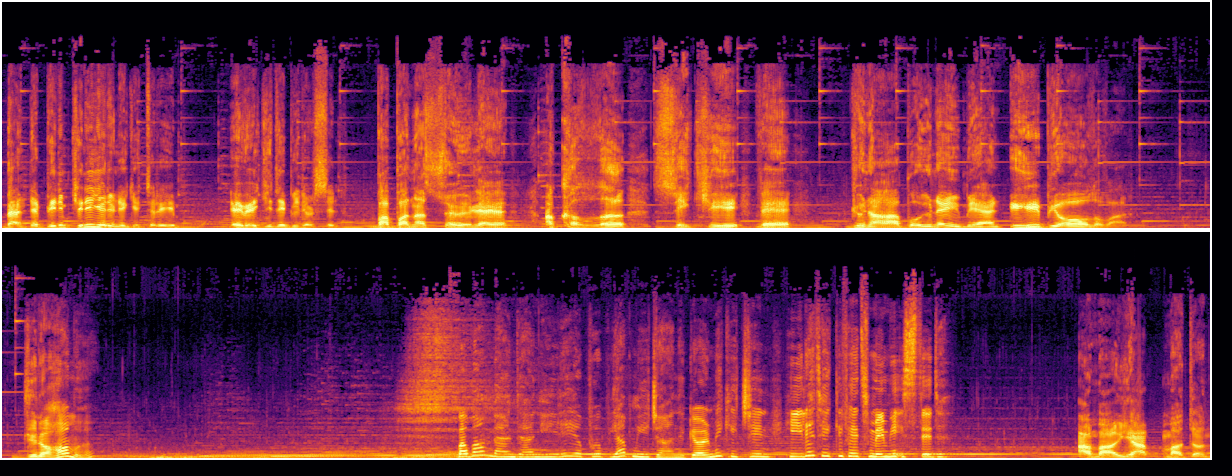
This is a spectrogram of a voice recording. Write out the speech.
Ben de benimkini yerine getireyim. Eve gidebilirsin. Babana söyle. Akıllı, zeki ve günaha boyun eğmeyen iyi bir oğlu var. Günaha mı? Babam benden hile yapıp yapmayacağını görmek için hile teklif etmemi istedi. Ama yapmadın.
